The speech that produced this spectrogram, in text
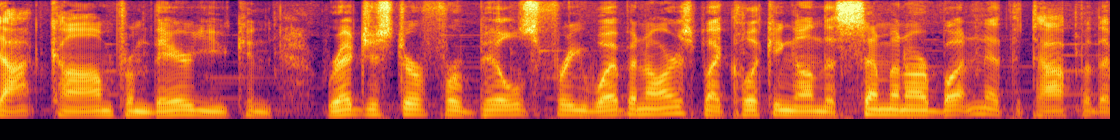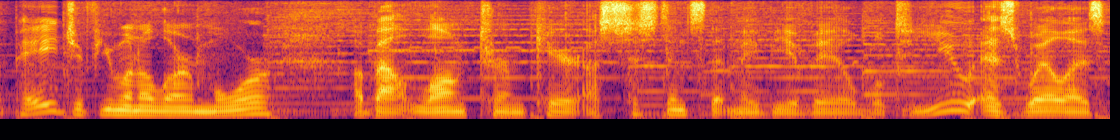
From there, you can register for Bill's free webinars by clicking on the seminar button at the top of the page. If you want to learn more about long term care assistance that may be available to you, as well as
